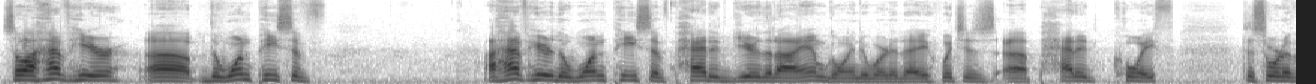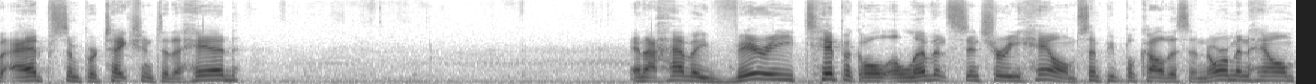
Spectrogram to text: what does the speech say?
So I have here uh, the one piece of I have here the one piece of padded gear that I am going to wear today, which is a padded coif to sort of add some protection to the head. And I have a very typical 11th century helm. Some people call this a Norman helm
